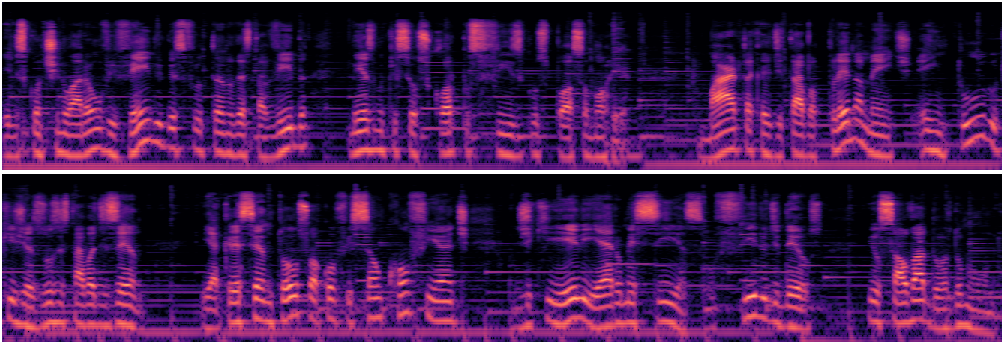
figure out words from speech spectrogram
Eles continuarão vivendo e desfrutando desta vida, mesmo que seus corpos físicos possam morrer. Marta acreditava plenamente em tudo o que Jesus estava dizendo e acrescentou sua confissão confiante de que ele era o Messias, o Filho de Deus e o Salvador do mundo.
